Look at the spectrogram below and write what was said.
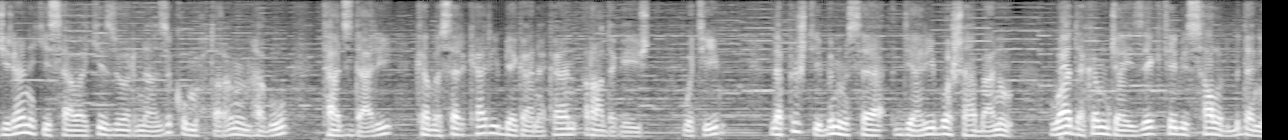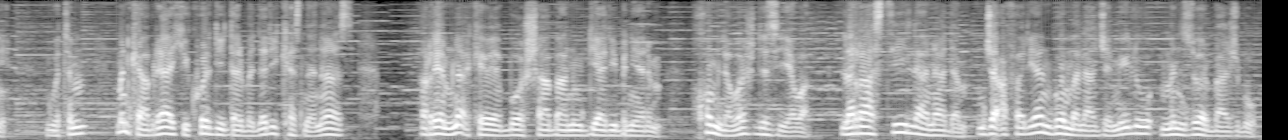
جیرانێکی ساواکی زۆر نازک و موحتەڕەمم هەبوو، تاجداری، کە بەسەر کاری بێگانەکان ڕادەگەیشت، وتی، لە پشتی بنووسە دیاری بۆ شەهبانوو، وا دەکەم جایزەی کتێبی ساڵت بدەنێ، گوتم، من کابرایەکی کوردی دەربەدەری کەسنەناس، ڕێم نەکەوێ بۆ شابان و دیاری بنێرم خۆم لەوەش دزیەوە لە ڕاستی لا نادەم جەعفەریان بۆ مەلا جەمیل و من زۆر باش بوو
